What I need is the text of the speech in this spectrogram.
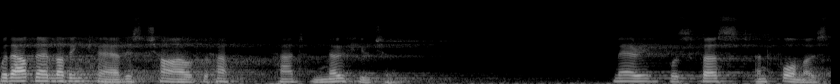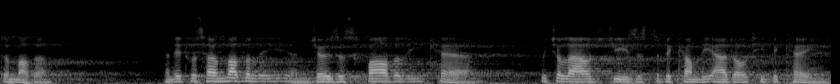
Without their loving care, this child would have had no future. Mary was first and foremost a mother, and it was her motherly and Joseph's fatherly care which allowed Jesus to become the adult he became,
